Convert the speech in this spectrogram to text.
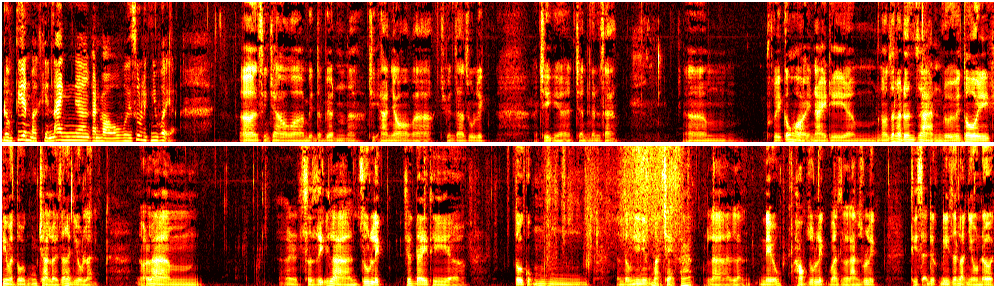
Đầu tiên mà khiến anh ờ, gắn bó với du lịch như vậy ạ? À, xin chào uh, biên tập viên uh, chị Hà Nho và chuyên gia du lịch chị uh, Trần Ngân Giang. Uh, với câu hỏi này thì nó rất là đơn giản đối với tôi khi mà tôi cũng trả lời rất là nhiều lần. Đó là ờ, sở dĩ là du lịch trước đây thì ờ, tôi cũng giống như những bạn trẻ khác là là nếu học du lịch và làm du lịch thì sẽ được đi rất là nhiều nơi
